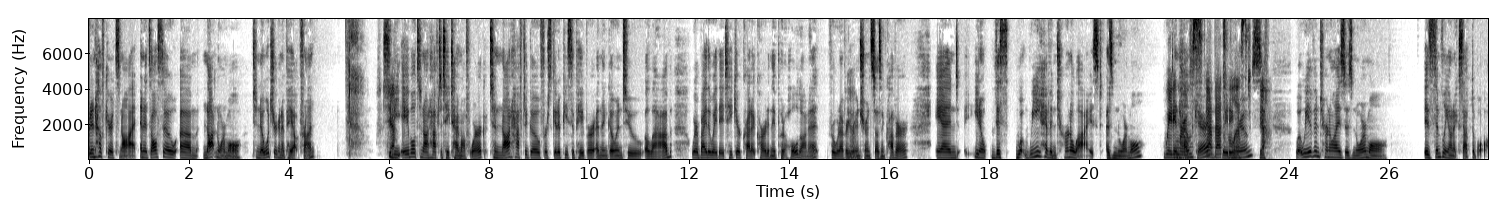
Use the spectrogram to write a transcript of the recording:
But in healthcare, it's not. And it's also um, not normal to know what you're going to pay up front, to Yeah. be able to not have to take time off work, to not have to go first get a piece of paper and then go into a lab, where, by the way, they take your credit card and they put a hold on it for whatever your insurance doesn't cover. And, you know, this, what we have internalized as normal Waiting In rooms. healthcare, Add that to waiting the list. rooms. Yeah. what we have internalized as normal is simply unacceptable.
